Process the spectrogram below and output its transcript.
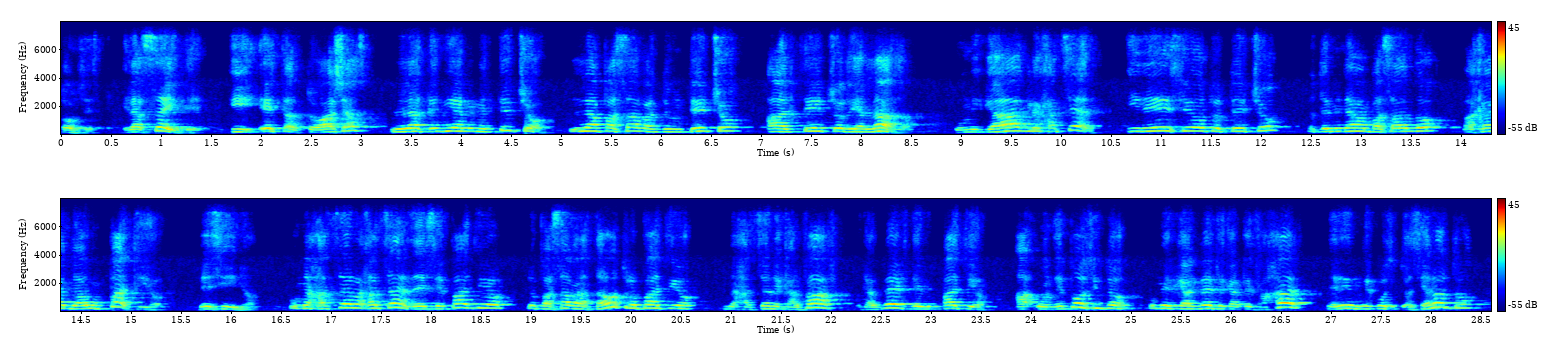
Entonces, el aceite y estas toallas la tenían en el techo, la pasaban de un techo al techo de al lado y de ese otro techo lo terminaban pasando, bajando a un patio vecino. Un Mehatzer, de ese patio lo pasaban hasta otro patio, un Mehatzer de Karfaf, del patio a un depósito, un Mehatzer de Karfaf de un depósito hacia el otro,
